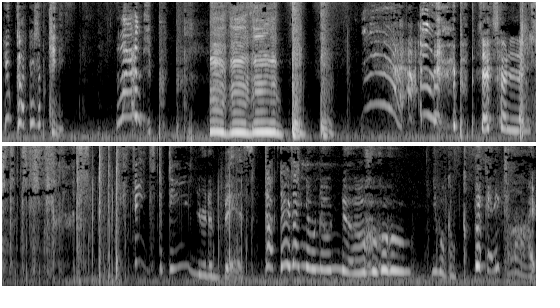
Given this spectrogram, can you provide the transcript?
You got me some kitty. They're so Daddy. You're the best. Doctors, I no, no, no. You will go quick anytime.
